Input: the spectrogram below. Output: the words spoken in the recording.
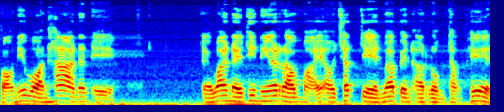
ของนิวรณ์ห้านั่นเอง แต่ว่าในที่นี้เราหมายเอาชัดเจนว่าเป็นอารมณ์ทางเพศ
